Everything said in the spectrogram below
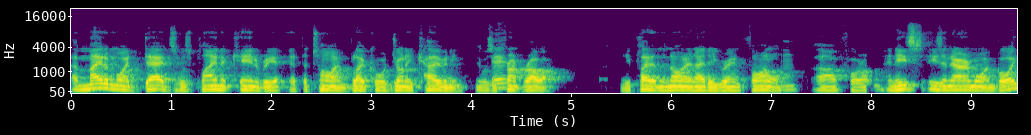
a, mate of my dad's was playing at Canterbury at, at the time, bloke called Johnny Coveney. He was yeah. a front rower. He played in the 1980 grand final mm. uh, for him, and he's he's an Arimoyan boy.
